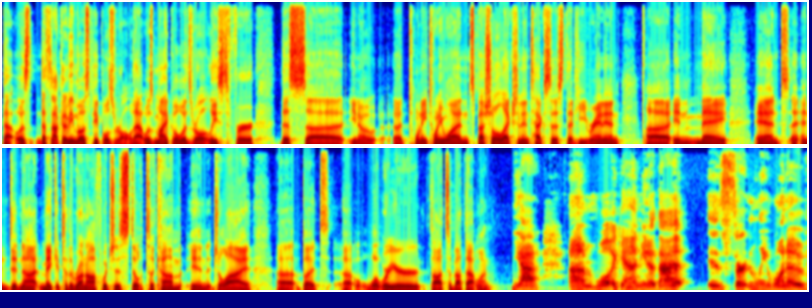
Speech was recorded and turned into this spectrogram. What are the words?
that was that's not going to be most people's role. That was Michael Wood's role, at least for this uh, you know 2021 special election in Texas that he ran in uh, in May. And and did not make it to the runoff, which is still to come in July. Uh, but what were your thoughts about that one? Yeah. Um, well, again, you know, that is certainly one of,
